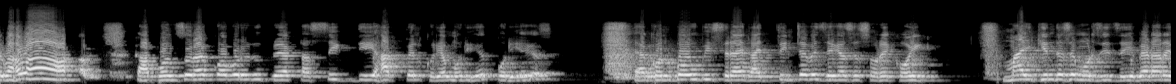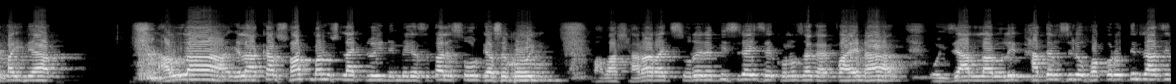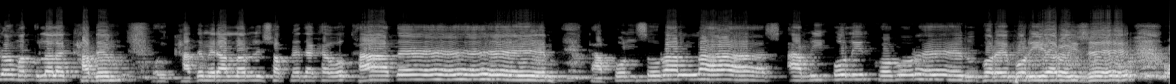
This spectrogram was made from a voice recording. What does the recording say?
বাবা, কাপড় চোরা কবরের উপরে একটা সিক দিয়ে হাত পেল করিয়া মরিয়ে পড়িয়ে গেছে। এখন বউ বিশ্রায় রাত তিনটে বেজে গেছে, সরে কই? মাই কিনতেছে মসজিদ, যে বেড়ারে ভাই না আল্লাহ এলাকার সব মানুষ লাইট লই নেমে গেছে, তাহলে চোর গেছে কই? বাবা, সারা রাত চোরের বিছরাইছে কোনো জায়গায় পায় না। ওই যে আল্লাহর অলির খাদেম ছিল ফকরউদ্দিন রাজি রহমাতুল্লাহ খাদেম। ওই খাদেমের আল্লাহর অলি স্বপ্নে দেখা, ও খাদেম, কাপন চোর আল্লাহ, আমি অলির কবরের উপরে পড়িয়া রইছে।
